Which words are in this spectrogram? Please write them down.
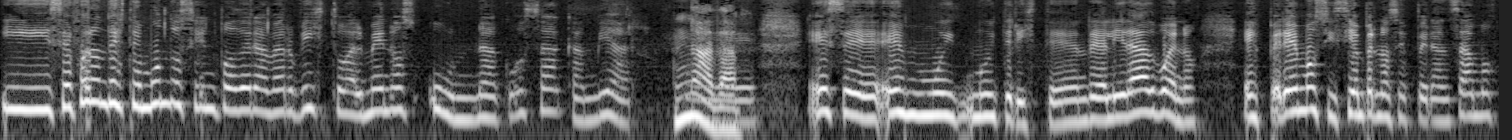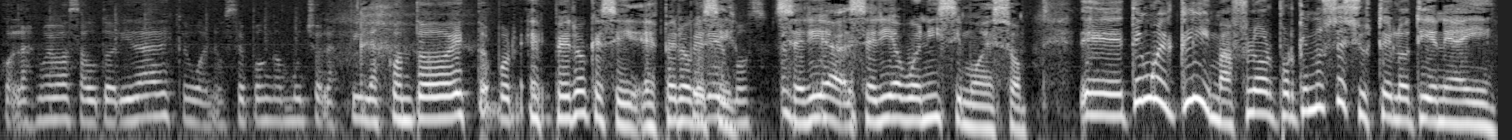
Y se fueron de este mundo sin poder haber visto al menos una cosa cambiar. Nada. Eh, es, eh, es muy muy triste. En realidad, bueno, esperemos y siempre nos esperanzamos con las nuevas autoridades que, bueno, se pongan mucho las pilas con todo esto porque Espero que sí, espero Esperemos. que sí. Sería, sería buenísimo eso. Eh, tengo el clima, Flor, porque no sé si usted lo tiene ahí.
